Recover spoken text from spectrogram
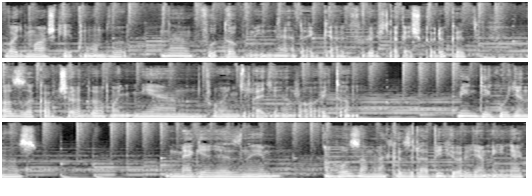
vagy másképp mondva, nem futok minden reggel fölösleges köröket azzal kapcsolatban, hogy milyen rongy legyen rajtam. Mindig ugyanaz. Megjegyezném, a hozzám legközelebbi hölgyemények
